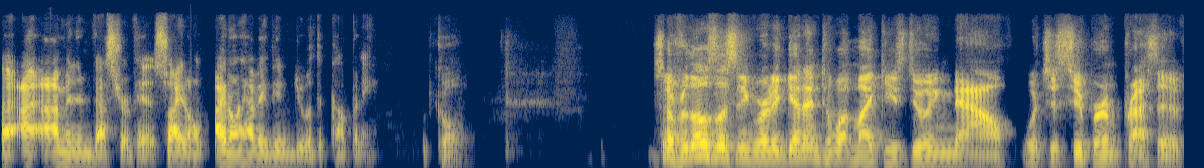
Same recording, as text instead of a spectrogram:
I, I'm an investor of his. So I don't I don't have anything to do with the company. Cool. So for those listening, we're going to get into what Mikey's doing now, which is super impressive.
